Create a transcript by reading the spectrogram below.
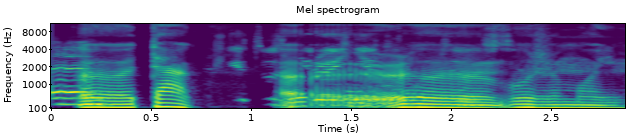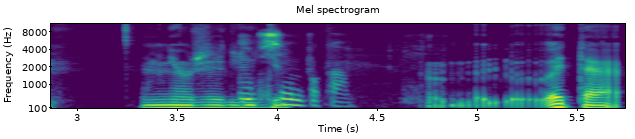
Э, Э, так, э, э, боже мой. У меня уже люди. всем пока. Это,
